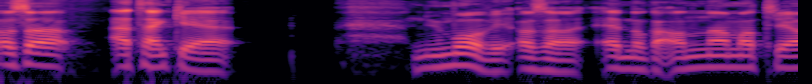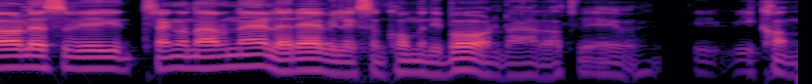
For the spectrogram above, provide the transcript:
Altså, jeg tenker Nå må vi Altså, er det noe annet materiale som vi trenger å nevne, eller er vi liksom kommet i bål der at vi, vi, vi kan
